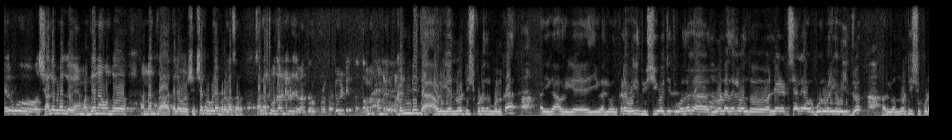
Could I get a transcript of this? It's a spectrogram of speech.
ಕೆಲವು ಶಾಲೆಗಳಲ್ಲಿ ಮಧ್ಯಾಹ್ನ ಒಂದು ನಂತರ ಕೆಲವು ಶಿಕ್ಷಕರುಗಳೇ ಬರಲ್ಲ ಸರ್. ಸಾಕಷ್ಟು ಉದಾಹರಣೆಗಳಿದಾವೆ. ಕಟ್ಟುನಿಟ್ಟು ಖಂಡಿತ ಅವರಿಗೆ ನೋಟಿಸ್ ಕೊಡೋದ್ರ ಮೂಲಕ ಈಗ ಅವರಿಗೆ ಈಗ ಅಲ್ಲಿ ಒಂದು ಕಡೆ ಹೋಗಿದ್ವಿ. ಶಿವ ಜೊತೆ ಹೋದಾಗ ಲೋಂಡಾದಲ್ಲಿ ಒಂದು ಹನ್ನೆರಡು ಶಾಲೆ ಅವ್ರು ಮೂರುವರೆಗೆ ಹೋಗಿದ್ರು. ಅವ್ರಿಗೆ ಒಂದು ನೋಟಿಸ್ ಕೂಡ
